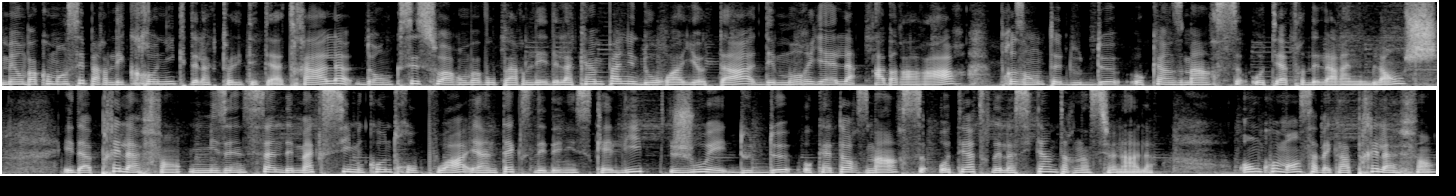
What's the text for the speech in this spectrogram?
Mais on va commencer par les chroniques de l'actualité théâtrale. Donc, ce soir, on va vous parler de la campagne du roi Iota de Moriel Abrarar, présentée du 2 au 15 mars au théâtre de la Reine Blanche. Et d'après la fin, une mise en scène de Maxime Contrepoids et un texte de Denis Kelly, joué du 2 au 14 mars au théâtre de la Cité internationale. On commence avec Après la fin.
